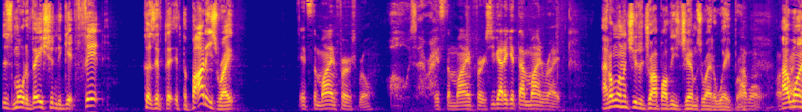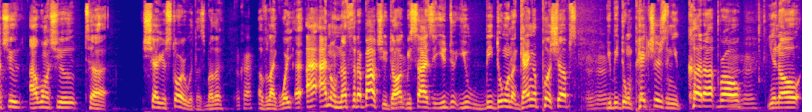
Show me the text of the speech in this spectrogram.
this motivation to get fit, because if the if the body's right, It's the mind first, bro. Oh, is that right? It's the mind first. You got to get that mind right. I don't want you to drop all these gems right away, bro. I won't. I'll I want you. I want you to share your story with us, brother. Okay. Mm-hmm. Of like, where I, I know nothing about you, dog. Besides that, you do you be doing a gang of push-ups. You be doing pictures and you cut up, bro. You know.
